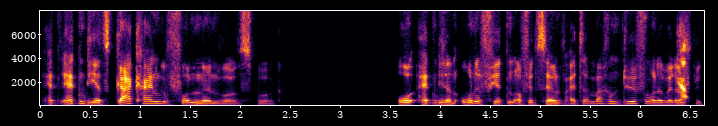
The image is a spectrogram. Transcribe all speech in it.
hätten die jetzt gar keinen gefunden in Wolfsburg? Oh, hätten die dann ohne vierten Offiziellen weitermachen dürfen oder wäre das ja, Spiel?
